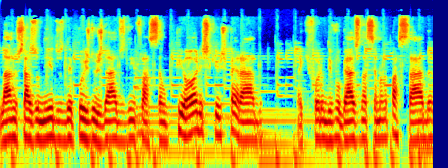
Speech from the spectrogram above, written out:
Lá nos Estados Unidos, depois dos dados de inflação piores que o esperado, né, que foram divulgados na semana passada,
